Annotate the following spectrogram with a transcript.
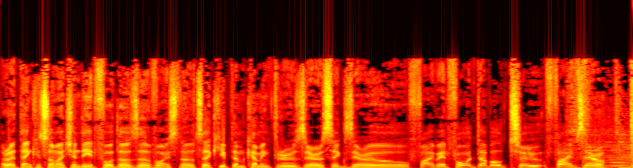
All right, thank you so much indeed for those uh, voice notes. Uh, keep them coming through 060 584 2250.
